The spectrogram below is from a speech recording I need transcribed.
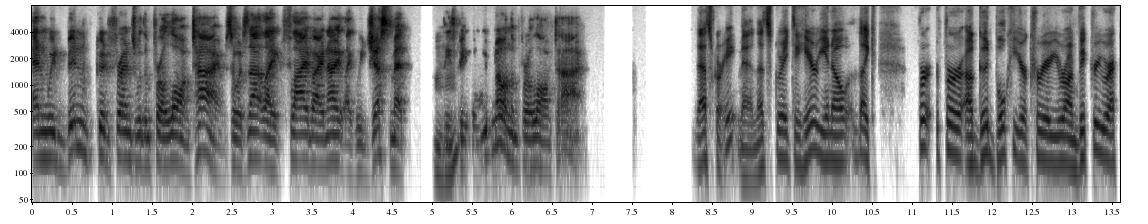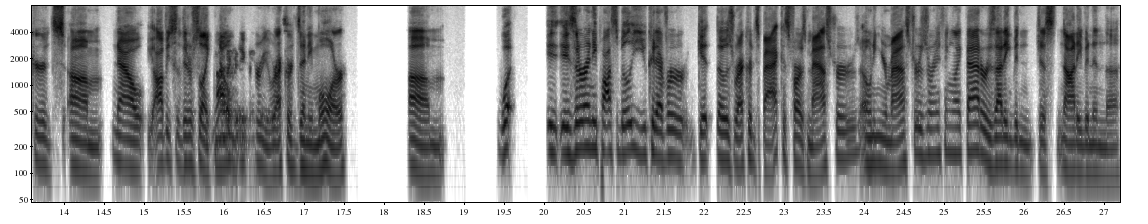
and we've been good friends with them for a long time. So it's not like fly by night like we just met mm-hmm. these people. We've known them for a long time. That's great man. That's great to hear. You know like for for a good bulk of your career you're on victory records. Um now obviously there's like not no victory records anymore. Um is, is, there any possibility you could ever get those records back as far as masters owning your masters or anything like that? Or is that even just not even in the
